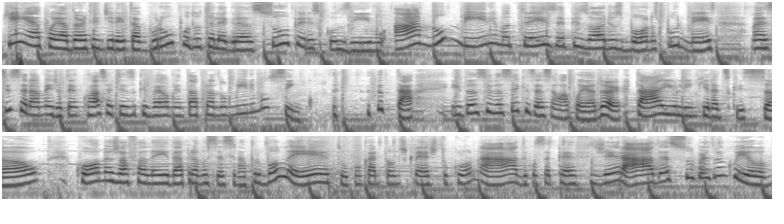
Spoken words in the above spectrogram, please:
Quem é apoiador tem direito a grupo do Telegram super exclusivo, a no mínimo três episódios bônus por mês, mas sinceramente eu tenho quase certeza que vai aumentar para no mínimo cinco. tá? Então, se você quiser ser um apoiador, tá aí o link na descrição. Como eu já falei, dá para você assinar por boleto, com cartão de crédito clonado, com CPF gerado, é super tranquilo.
